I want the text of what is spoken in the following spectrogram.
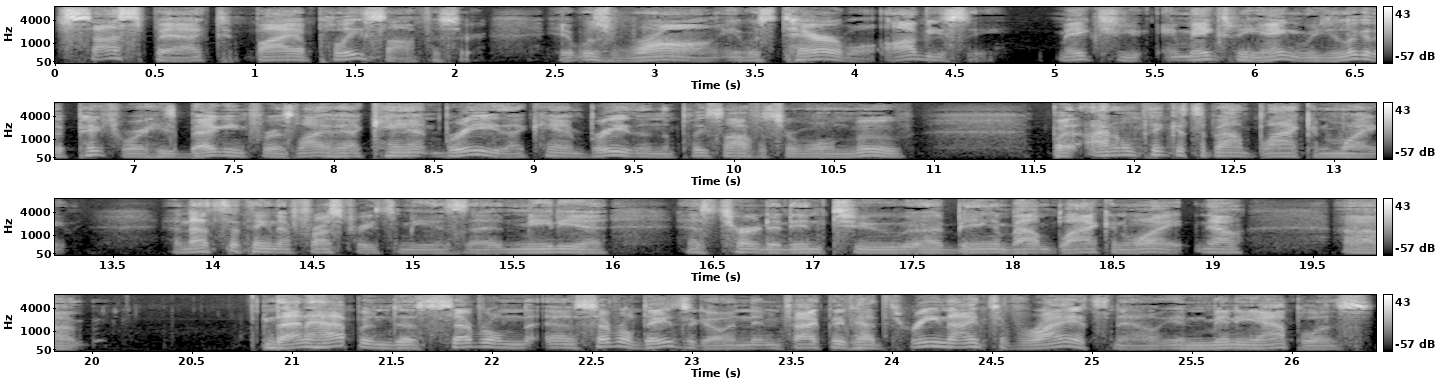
suspect by a police officer. It was wrong. It was terrible. Obviously, makes you it makes me angry. You look at the picture where he's begging for his life. I can't breathe. I can't breathe, and the police officer won't move. But I don't think it's about black and white. And that's the thing that frustrates me is that media has turned it into uh, being about black and white. Now, uh, that happened uh, several uh, several days ago, and in fact, they've had three nights of riots now in Minneapolis.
